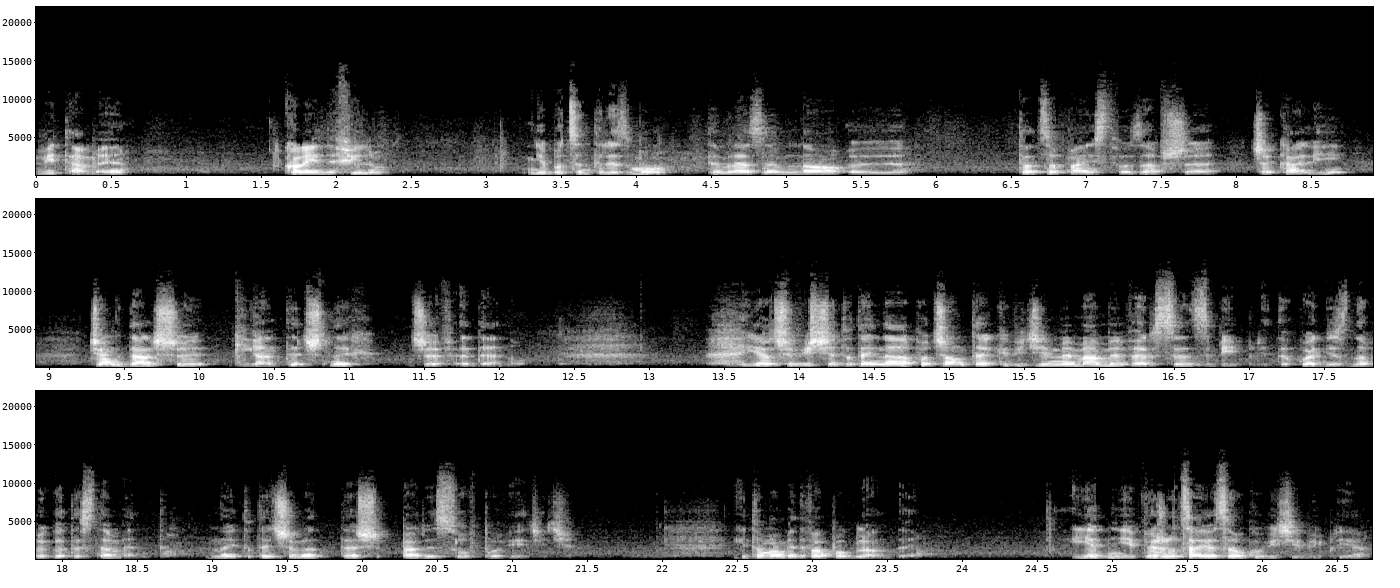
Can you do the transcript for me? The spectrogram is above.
Witamy. Kolejny film niebocentryzmu. Tym razem no, y, to, co Państwo zawsze czekali. Ciąg dalszy gigantycznych drzew Edenu. I oczywiście tutaj na początek widzimy, mamy werset z Biblii, dokładnie z Nowego Testamentu. No i tutaj trzeba też parę słów powiedzieć. I tu mamy dwa poglądy. Jedni wyrzucają całkowicie Biblię,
